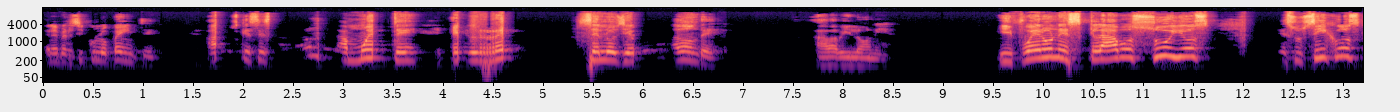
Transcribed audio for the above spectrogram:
en el versículo 20. A los que se escaparon de la muerte, el rey se los llevó a dónde? A Babilonia. Y fueron esclavos suyos, de sus hijos,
